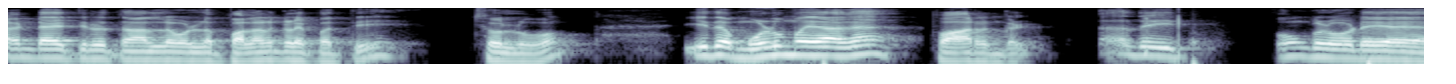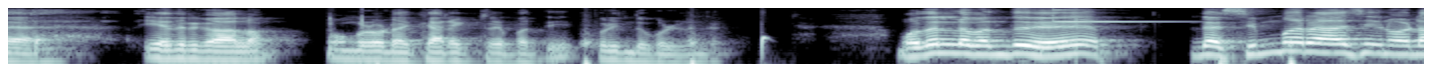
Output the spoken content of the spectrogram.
ரெண்டாயிரத்தி இருபத்தி நாலில் உள்ள பலன்களை பற்றி சொல்லுவோம். இதை முழுமையாக பாருங்கள். அதை உங்களுடைய எதிர்காலம் உங்களோட கேரக்டரை பற்றி புரிந்து கொள்ளுங்கள். முதல்ல வந்து இந்த சிம்மராசியனோட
